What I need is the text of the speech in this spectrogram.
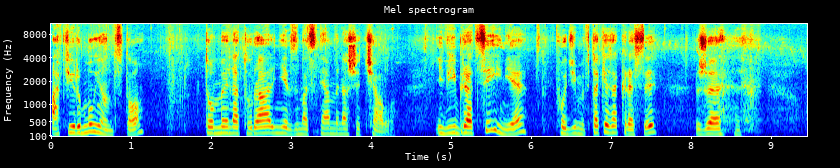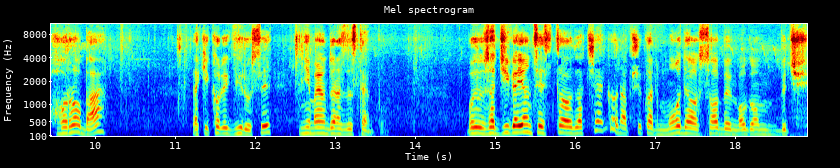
afirmując to, to my naturalnie wzmacniamy nasze ciało. I wibracyjnie wchodzimy w takie zakresy, że choroba, jakiekolwiek wirusy, nie mają do nas dostępu. Bo zadziwiające jest to, dlaczego na przykład młode osoby mogą być,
